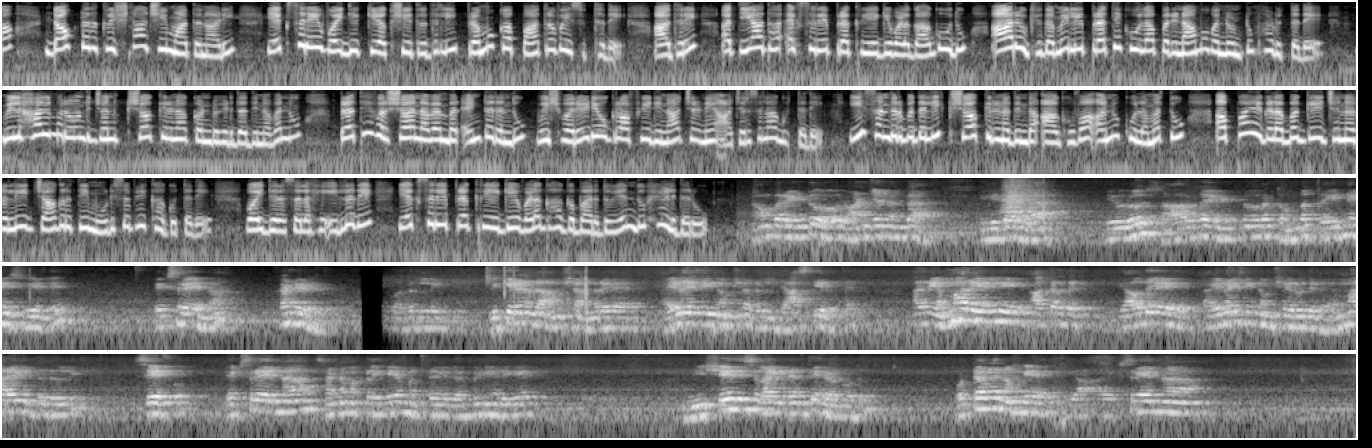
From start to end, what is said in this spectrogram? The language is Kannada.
ಡಾಕ್ಟರ್ ಕೃಷ್ಣಾಜಿ ಮಾತನಾಡಿ, ಎಕ್ಸ್ರೇ ವೈದ್ಯಕೀಯ ಕ್ಷೇತ್ರದಲ್ಲಿ ಪ್ರಮುಖ ಪಾತ್ರ ವಹಿಸುತ್ತದೆ. ಆದರೆ, ಅತಿಯಾದ ಎಕ್ಸ್ರೇ ಪ್ರಕ್ರಿಯೆಗೆ ಒಳಗಾಗುವುದು ಆರೋಗ್ಯದ ಮೇಲೆ ಪ್ರತಿಕೂಲ ಪರಿಣಾಮವನ್ನುಂಟು ಮಾಡುತ್ತದೆ. ವಿಲ್ಹಲ್ಮ್ ರೋಂಡ್ ಜನ್ ಕ್ಷಕಿರಣ ಕಂಡುಹಿಡಿದ ದಿನವನ್ನು ಪ್ರತಿ ವರ್ಷ ನವೆಂಬರ್ ಎಂಟರಂದು ವಿಶ್ವ ರೇಡಿಯೋಗ್ರಾಫಿ ದಿನಾಚರಣೆ ಆಚರಿಸಲಾಗುತ್ತದೆ. ಈ ಸಂದರ್ಭದಲ್ಲಿ ಕ್ಷಕಿರಣದಿಂದ ಆಗುವ ಅನುಕೂಲ ಮತ್ತು ಅಪಾಯಗಳ ಬಗ್ಗೆ ಜನರಲ್ಲಿ ಜಾಗೃತಿ ಮೂಡಿಸಬೇಕಾಗುತ್ತದೆ. ವೈದ್ಯರ ಸಲಹೆ ಇಲ್ಲದೆ ಎಕ್ಸ್ರೇ ಪ್ರಕ್ರಿಯೆಗೆ ಒಳಗಾಗಬಾರದು ಎಂದು ಹೇಳಿದರು. ನವೆಂಬರ್ ಎಂಟು ರಾಂಜನ್ ಅಂತ ಇಲ್ಲಿದ್ದಾರಲ್ಲ, ಇವರು ಸಾವಿರದ ಎಂಟುನೂರ ತೊಂಬತ್ತೈದನೇ ಇಸ್ವಿಯಲ್ಲಿ ಎಕ್ಸ್ರೇಯನ್ನು ಕಂಡುಹಿಡಿದರು ಅದರಲ್ಲಿ ವಿಕಿರಣದ ಅಂಶ, ಅಂದರೆ ಅಯನೈಸಿಂಗ್ ಅಂಶ ಅದರಲ್ಲಿ ಜಾಸ್ತಿ ಇರುತ್ತೆ. ಆದರೆ ಎಂ ಆರ್ ಐಯಲ್ಲಿ ಆ ಥರದ ಯಾವುದೇ ಅಯನೈಸಿಂಗ್ ಅಂಶ ಇರೋದಿಲ್ಲ ಎಂ ಆರ್ ಐ ಇದ್ದದ್ರಲ್ಲಿ ಸೇಫು ಎಕ್ಸ್ರೇಯನ್ನು ಸಣ್ಣ ಮಕ್ಕಳಿಗೆ ಮತ್ತು ಗರ್ಭಿಣಿಯರಿಗೆ ನಿಷೇಧಿಸಲಾಗಿದೆ ಅಂತ ಹೇಳ್ಬೋದು. ಒಟ್ಟಾರೆ ನಮಗೆ ಎಕ್ಸ್ರೇಯನ್ನು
